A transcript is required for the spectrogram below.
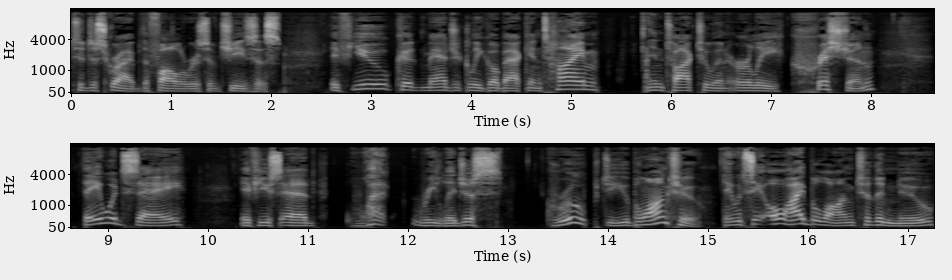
to describe the followers of Jesus. If you could magically go back in time and talk to an early Christian, they would say, if you said, What religious group do you belong to? They would say, Oh, I belong to the new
